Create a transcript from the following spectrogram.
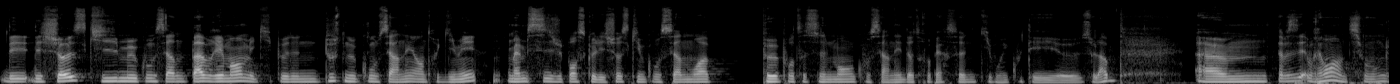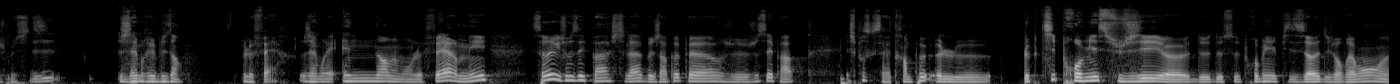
des, des, choses qui me concernent pas vraiment mais qui peuvent tous nous concerner entre guillemets, même si je pense que les choses qui me concernent moi peuvent potentiellement concerner d'autres personnes qui vont écouter euh, cela. Euh, ça faisait vraiment un petit moment que je me suis dit j'aimerais bien le faire, j'aimerais énormément le faire mais c'est vrai que je n'osais pas, j'étais là, ben, j'ai un peu peur, je, je sais pas. Et je pense que ça va être un peu le, le petit premier sujet euh, de, de, ce premier épisode, genre vraiment euh,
